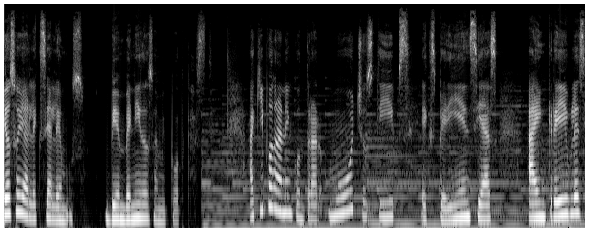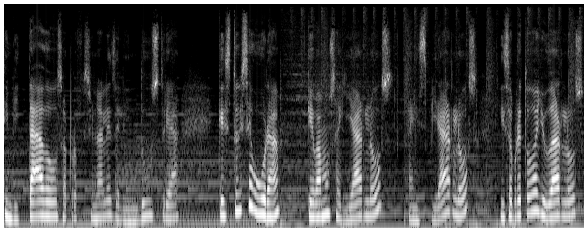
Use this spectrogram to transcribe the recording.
Yo soy Alexia Lemus. Bienvenidos a mi podcast. Aquí podrán encontrar muchos tips, experiencias, a increíbles invitados, a profesionales de la industria, que estoy segura que vamos a guiarlos, a inspirarlos y sobre todo ayudarlos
